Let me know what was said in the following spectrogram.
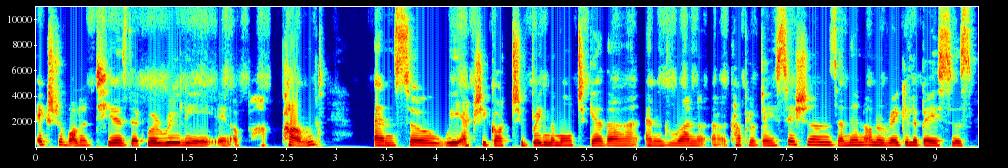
extra volunteers that were really you know, pumped. And so we actually got to bring them all together and run a couple of day sessions. And then on a regular basis,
